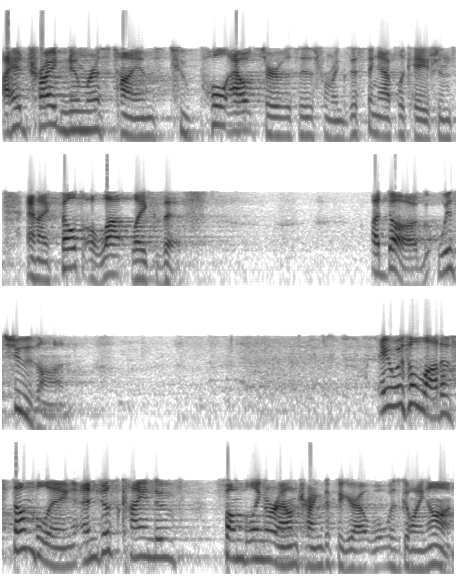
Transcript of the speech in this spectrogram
I had tried numerous times to pull out services from existing applications, and I felt a lot like this. A dog with shoes on. It was a lot of stumbling and just kind of fumbling around trying to figure out what was going on.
